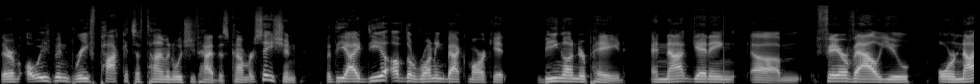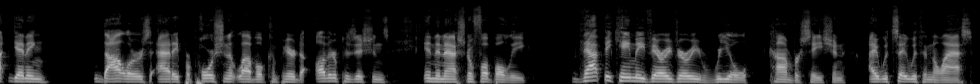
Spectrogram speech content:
There have always been brief pockets of time in which we've had this conversation. But the idea of the running back market being underpaid and not getting um, fair value or not getting dollars at a proportionate level compared to other positions in the National Football League that became a very, very real conversation, I would say, within the last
